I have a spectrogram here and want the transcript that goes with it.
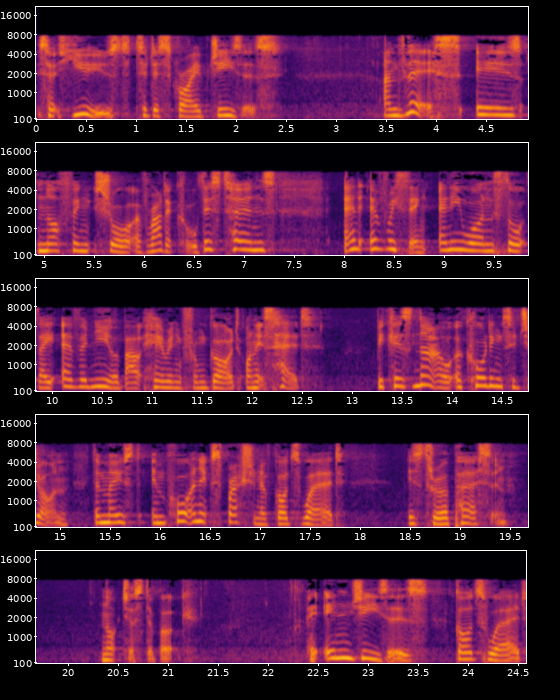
So it's used to describe Jesus. And this is nothing short of radical. This turns everything anyone thought they ever knew about hearing from God on its head. Because now, according to John, the most important expression of God's word is through a person, not just a book. But in Jesus, God's word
